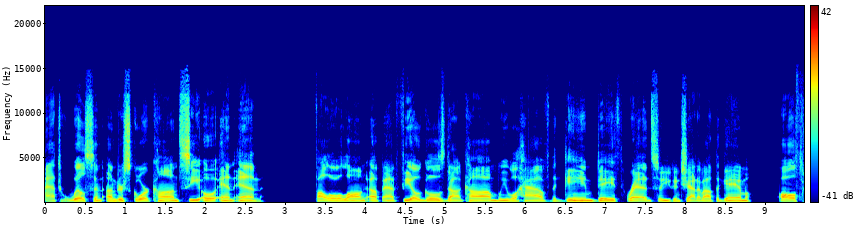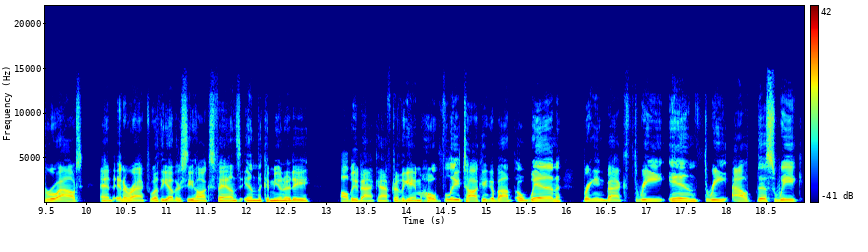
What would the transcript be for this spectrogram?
at Wilson underscore Conn, C O N N. Follow along up at fieldgulls.com. We will have the game day thread so you can chat about the game all throughout and interact with the other Seahawks fans in the community. I'll be back after the game, hopefully talking about the win, bringing back three in, three out this week.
